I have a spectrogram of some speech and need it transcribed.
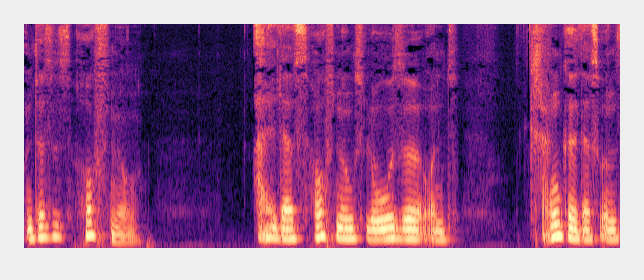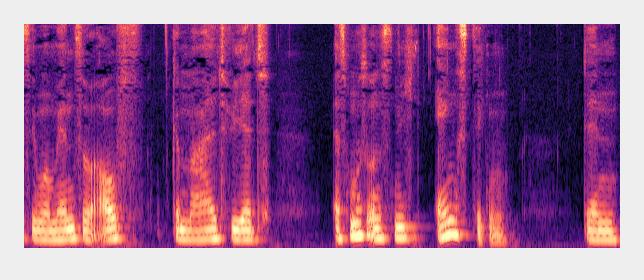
Und das ist Hoffnung. All das Hoffnungslose und Kranke, das uns im Moment so aufgemalt wird, es muss uns nicht ängstigen. Denn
